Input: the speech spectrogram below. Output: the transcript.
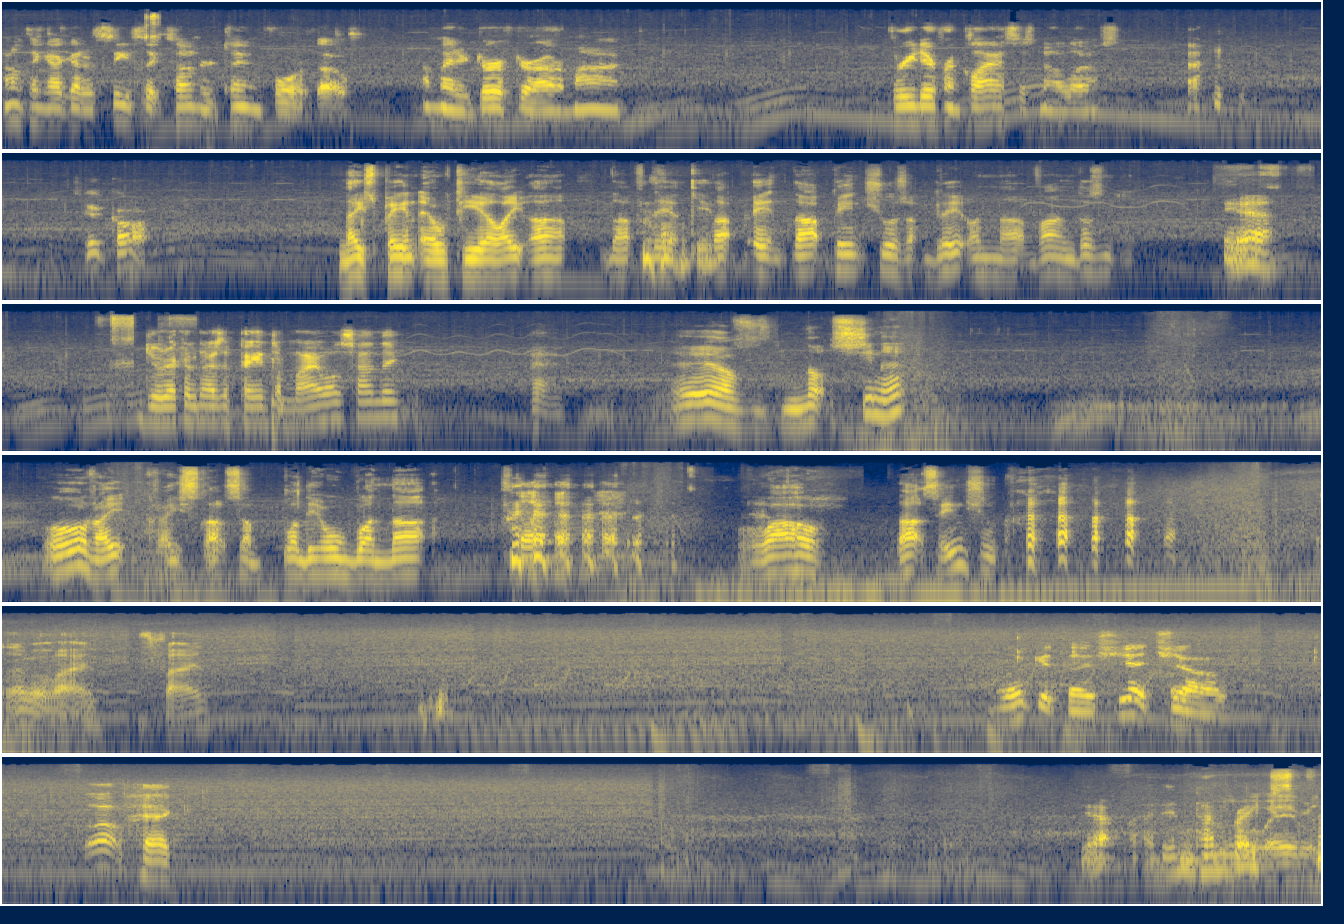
I don't think I got a C600 tune for it though. I made a drifter out of mine. Three different classes, no less. it's a good car. Nice paint, LT. I like that. That Thank paint, you. that paint, that paint shows up great on that van, doesn't it? Yeah. Do you recognize the paint on my one, Sandy? Yeah, I've not seen it. All right, Christ, that's a bloody old one. That. wow, that's ancient. Never mind. It's fine. Look at the shit show. Oh, heck. Yeah, I didn't have Move brakes. away with.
